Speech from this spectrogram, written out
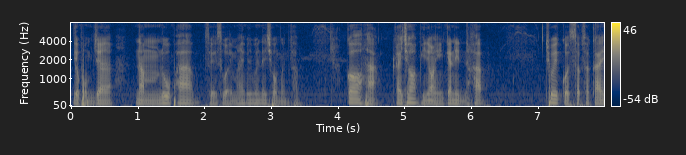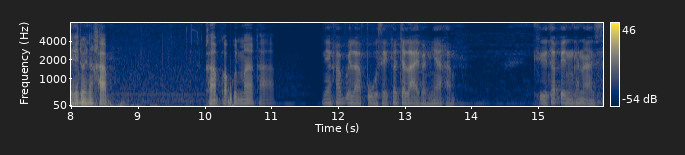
เดี๋ยวผมจะนำรูปภาพสวยๆ มาให้เพื่อนๆได้ชมกันครับ ก็หากใครชอบหินอ่อนหินแกนิตนะครับ ช่วยกด subscribe ให้ด้วยนะครับ ครับขอบคุณมากครับ เนี่ยครับ เวลาปูเสร็จก็จะลายแบบนี้ครับ คือถ้าเป็นขนาดไซ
